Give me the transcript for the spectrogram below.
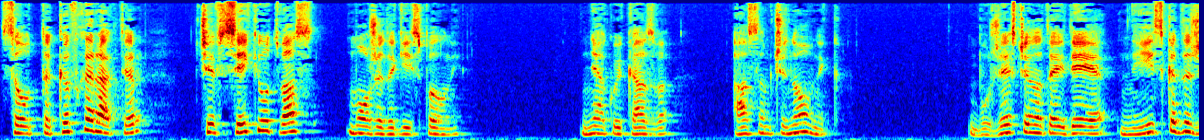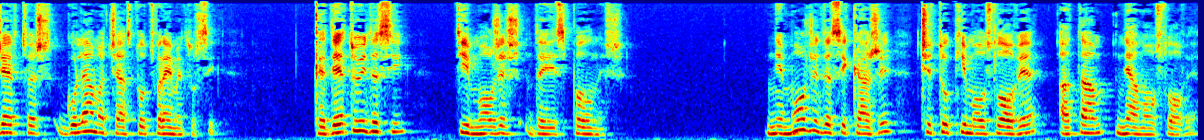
са от такъв характер, че всеки от вас може да ги изпълни. Някой казва, аз съм чиновник. Божествената идея не иска да жертваш голяма част от времето си. Където и да си, ти можеш да я изпълниш. Не може да се каже, че тук има условия, а там няма условия.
